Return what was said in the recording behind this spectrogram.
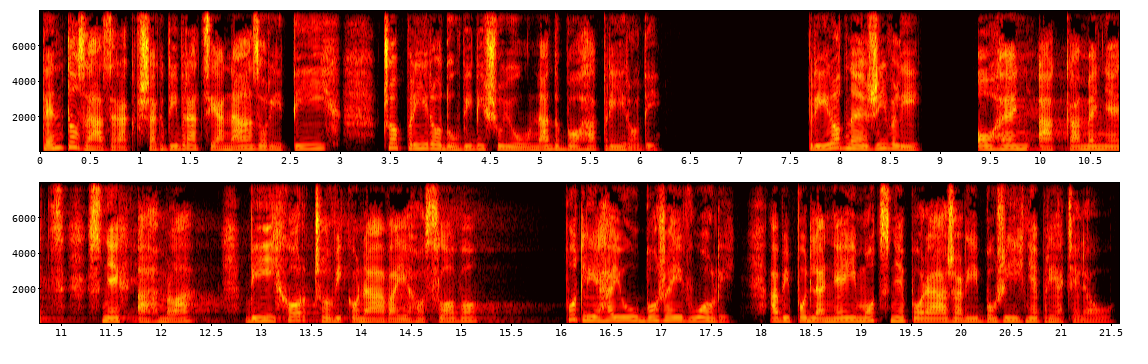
Tento zázrak však vyvracia názory tých, čo prírodu vyvyšujú nad Boha prírody. Prírodné živly Oheň a kamenec, sneh a hmla, výchor, čo vykonáva jeho slovo, podliehajú Božej vôli, aby podľa nej mocne porážali Božích nepriateľov.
